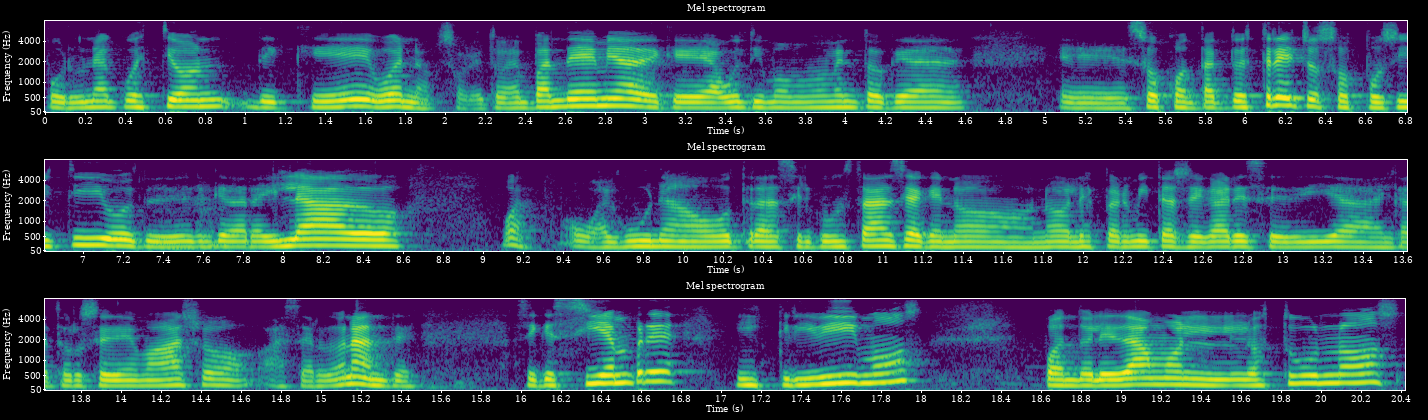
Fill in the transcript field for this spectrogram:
por una cuestión de que, bueno, sobre todo en pandemia, de que a último momento quedan, sos contacto estrecho, sos positivo, te deben quedar aislado, bueno, o alguna otra circunstancia que no, no les permita llegar ese día, el 14 de mayo, a ser donante. Así que siempre inscribimos cuando le damos los turnos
